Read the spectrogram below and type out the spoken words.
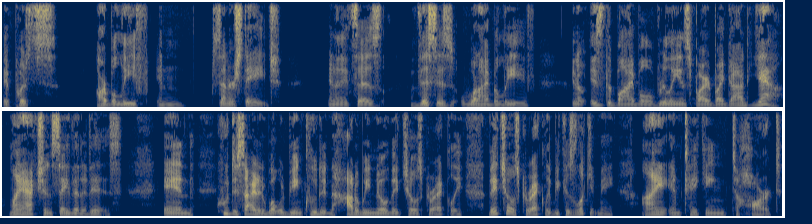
It puts our belief in center stage. And it says, This is what I believe you know, is the Bible really inspired by God? Yeah, my actions say that it is. And who decided what would be included and how do we know they chose correctly? They chose correctly because look at me. I am taking to heart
